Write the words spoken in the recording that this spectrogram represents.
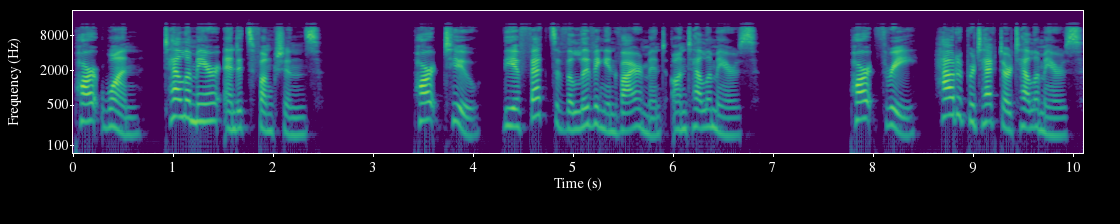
Part 1 Telomere and its functions. Part 2 The effects of the living environment on telomeres. Part 3 how to protect our telomeres.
